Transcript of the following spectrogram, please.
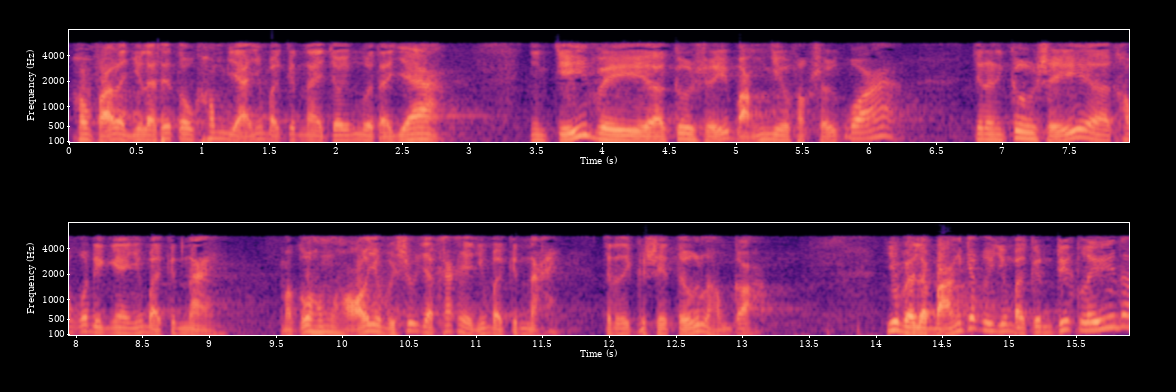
không phải là như lai thế tôn không dạy những bài kinh này cho những người tại gia, nhưng chỉ vì à, cư sĩ bận nhiều phật sự quá, cho nên cư sĩ à, không có đi nghe những bài kinh này, mà cũng không hỏi những vị xuất gia khác về những bài kinh này, cho nên cư sĩ tưởng là không có. Như vậy là bản chất của những bài kinh triết lý đó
